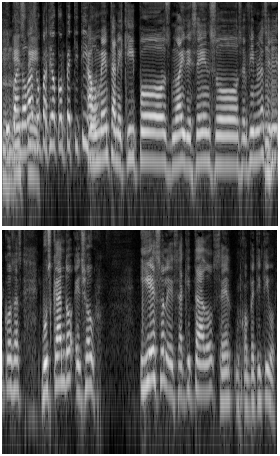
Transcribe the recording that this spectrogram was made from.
Y cuando Este, vas a un partido competitivo. Aumentan equipos, no hay descensos, en fin, una serie de cosas buscando el show. Y eso les ha quitado ser competitivos.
